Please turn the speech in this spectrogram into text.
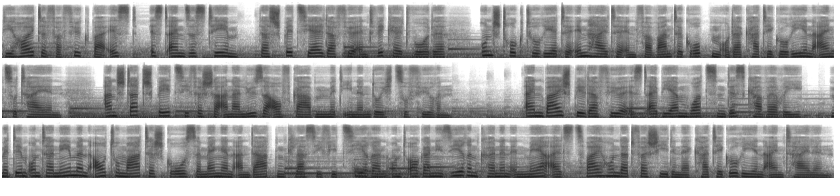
die heute verfügbar ist, ist ein System, das speziell dafür entwickelt wurde, unstrukturierte Inhalte in verwandte Gruppen oder Kategorien einzuteilen, anstatt spezifische Analyseaufgaben mit ihnen durchzuführen. Ein Beispiel dafür ist IBM Watson Discovery, mit dem Unternehmen automatisch große Mengen an Daten klassifizieren und organisieren können in mehr als 200 verschiedene Kategorien einteilen.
